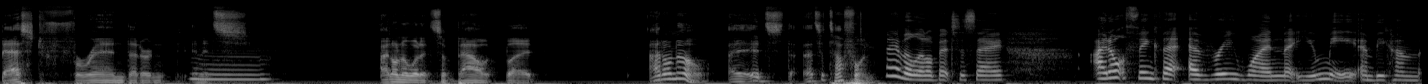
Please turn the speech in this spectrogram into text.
best friend that are and it's Mm, I don't know what it's about, but I don't know. It's that's a tough one. I have a little bit to say. I don't think that everyone that you meet and become,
